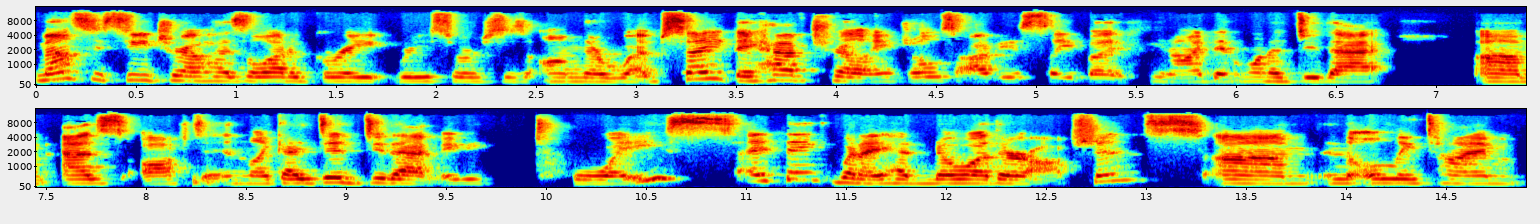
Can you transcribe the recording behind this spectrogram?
Mountain Sea Trail has a lot of great resources on their website. They have trail angels, obviously, but you know, I didn't want to do that um, as often. Like I did do that maybe twice, I think, when I had no other options. Um, and the only time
